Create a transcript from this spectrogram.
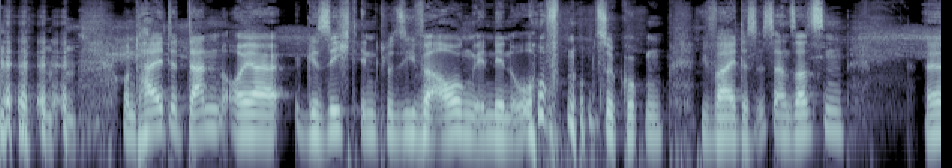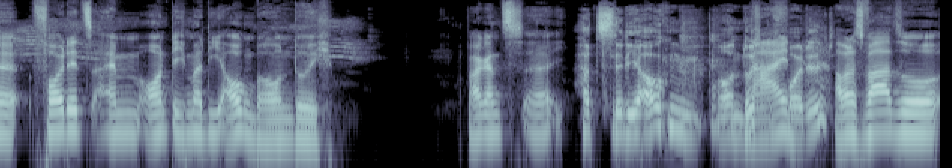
Und haltet dann euer Gesicht inklusive Augen in den Ofen, um zu gucken, wie weit es ist. Ansonsten äh, feudet einem ordentlich mal die Augenbrauen durch. War ganz, äh, Hat's dir die Augenbrauen Nein, durchgefeudelt? aber das war so,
